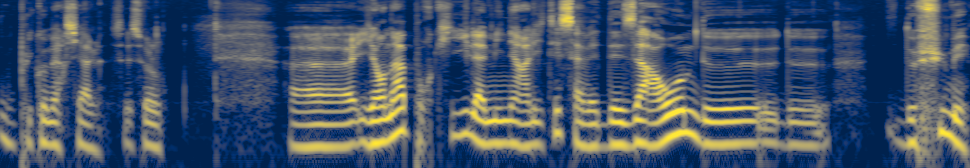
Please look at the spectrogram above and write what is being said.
ou plus commercial, c'est selon. Il y en a pour qui la minéralité ça va être des arômes de fumée,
